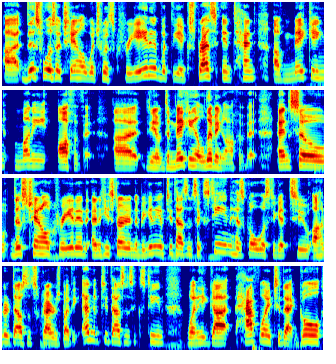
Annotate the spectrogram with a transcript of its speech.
Uh, this was a channel which was created with the express intent of making money off of it, uh, you know, to making a living off of it. And so this channel created, and he started in the beginning of 2016. His goal was to get to 100,000 subscribers by the end of 2016. When he got halfway to that goal,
